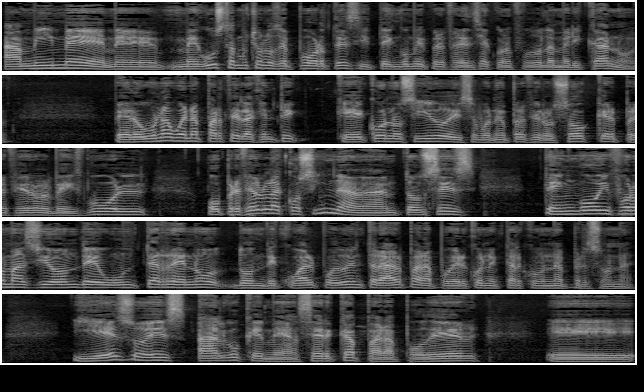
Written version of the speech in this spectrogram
a mí me, me, gustan mucho los deportes y tengo mi preferencia con el fútbol americano. Pero una buena parte de la gente que he conocido dice, bueno, yo prefiero el soccer, prefiero el béisbol o prefiero la cocina. Entonces, tengo información de un terreno donde cual puedo entrar para poder conectar con una persona. Y eso es algo que me acerca para poder eh,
